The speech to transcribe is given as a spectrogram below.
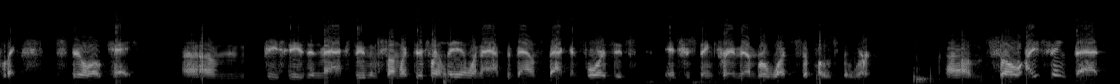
clicks still okay. Um, PCs and Macs do them somewhat differently, and when I have to bounce back and forth, it's interesting to remember what's supposed to work. Um, so I think that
